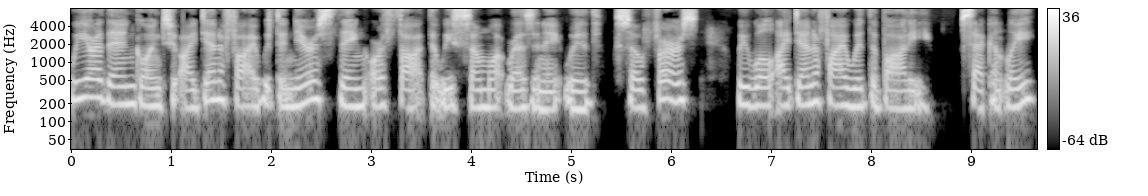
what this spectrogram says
we are then going to identify with the nearest thing or thought that we somewhat resonate with. So first, we will identify with the body. Secondly,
